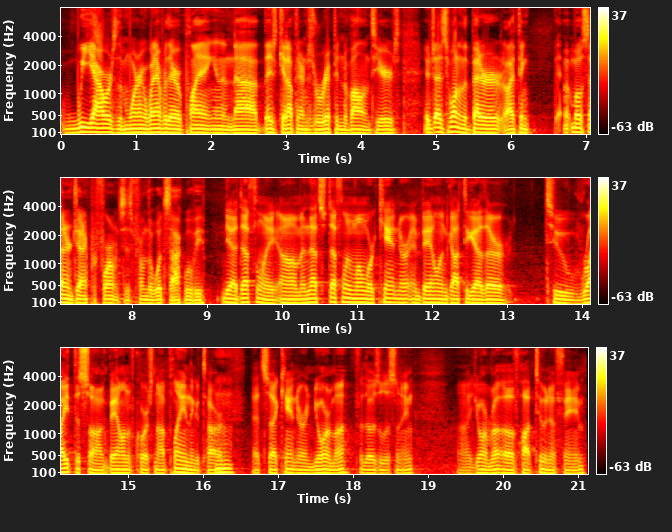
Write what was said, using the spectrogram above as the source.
wee hours of the morning, whenever they were playing, and uh, they just get up there and just rip into volunteers. It's just one of the better, I think, most energetic performances from the Woodstock movie. Yeah, definitely. Um, and that's definitely one where Kantner and Balin got together to write the song. Balin, of course, not playing the guitar. That's uh, Kantner and Jorma, for those listening. Uh, Jorma of Hot Tuna fame.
